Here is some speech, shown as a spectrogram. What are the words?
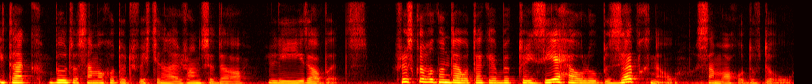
I tak, był to samochód oczywiście należący do Lee Roberts. Wszystko wyglądało tak, jakby ktoś zjechał lub zepchnął samochód w dół.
